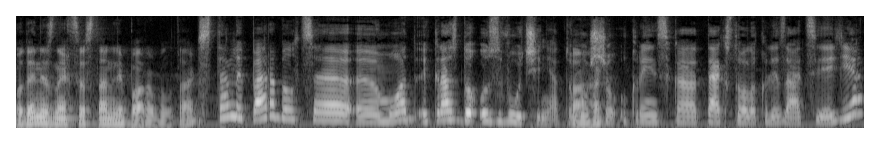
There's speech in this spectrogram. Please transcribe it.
Один із них це Stanley Parable, так? Stanley Parable – це е, мод якраз до озвучення, тому Так. що українська текстова локалізація є.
